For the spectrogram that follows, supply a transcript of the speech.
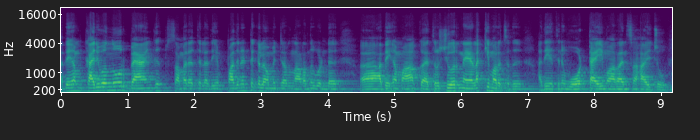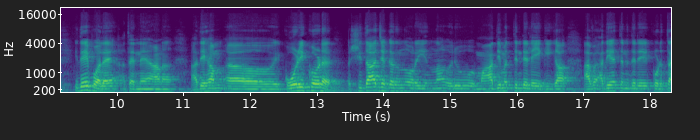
അദ്ദേഹം കരുവന്നൂർ ബാങ്ക് സമരത്തിൽ അദ്ദേഹം പതിനെട്ട് കിലോമീറ്റർ നടന്നുകൊണ്ട് അദ്ദേഹം ആ തൃശ്ശൂരിനെ ഇളക്കി മറിച്ചത് അദ്ദേഹത്തിന് വോട്ടായി മാറാൻ സഹായിച്ചു. ഇതേപോലെ തന്നെയാണ് അദ്ദേഹം കോഴിക്കോട് ഷിത ജഗത് എന്ന് പറയുന്ന ഒരു മാധ്യമത്തിന്റെ ലേഖിക അദ്ദേഹത്തിനെതിരെ കൊടുത്ത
